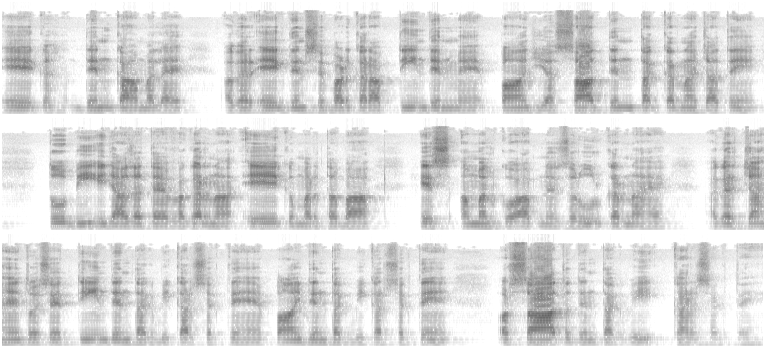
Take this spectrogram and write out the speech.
एक दिन का अमल है। अगर एक दिन से बढ़कर आप तीन दिन में पाँच या सात दिन तक करना चाहते हैं तो भी इजाज़त है। वगरना एक मरतबा इस अमल को आपने ज़रूर करना है। अगर चाहें तो इसे तीन दिन तक भी कर सकते हैं, पाँच दिन तक भी कर सकते हैं और सात दिन तक भी कर सकते हैं।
